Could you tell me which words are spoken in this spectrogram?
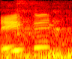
Come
